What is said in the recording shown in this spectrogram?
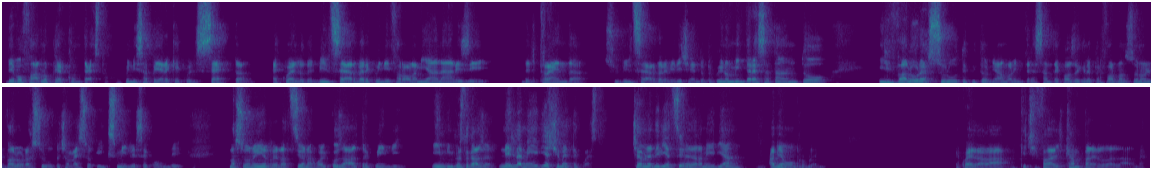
devo farlo per contesto, quindi sapere che quel set è quello del build server e quindi farò la mia analisi del trend sul build server e via dicendo, per cui non mi interessa tanto il valore assoluto, e qui torniamo all'interessante cosa che le performance sono il valore assoluto, ci ha messo x millisecondi, ma sono in relazione a qualcos'altro e quindi in, in questo caso nella media ci mette questo. C'è una deviazione dalla media, abbiamo un problema. È quella là che ci fa il campanello d'allarme.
